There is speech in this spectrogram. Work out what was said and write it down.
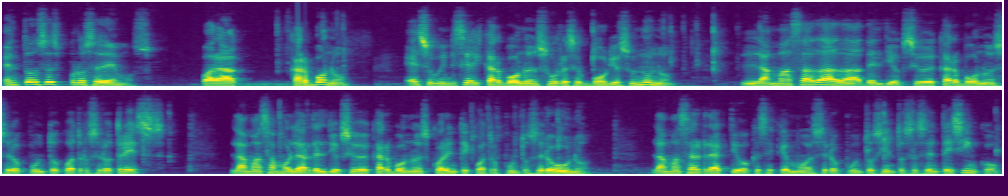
Entonces procedemos. Para carbono, el subíndice del carbono en su reservorio es un 1 la masa dada del dióxido de carbono es 0.403. La masa molar del dióxido de carbono es 44.01. La masa del reactivo que se quemó es 0.165.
